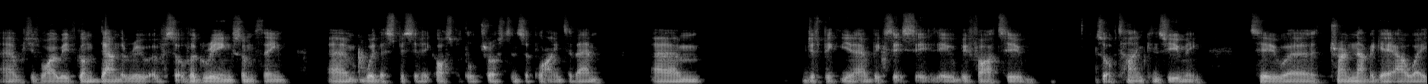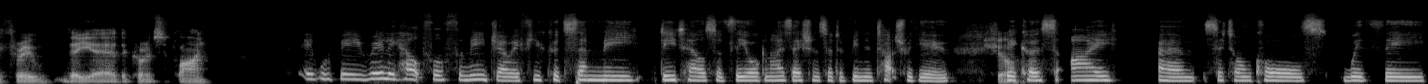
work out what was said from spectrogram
Uh, which is why we've gone down the route of sort of agreeing something um, with a specific hospital trust and supplying to them um, just be, you know because it's it, it, would be far too sort of time consuming to uh, try and navigate our way through the uh, the current supply. It would be really helpful for me, Joe, if you could send me details of the organisations that have been in touch with you, sure. because I um, sit on calls with the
